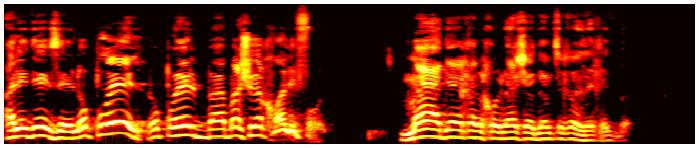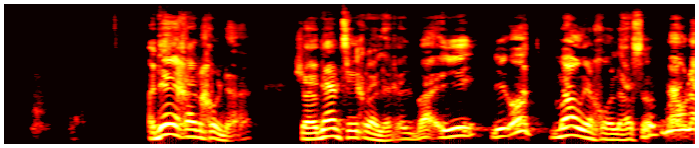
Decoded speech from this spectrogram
על ידי זה לא פועל, לא פועל במה שהוא יכול לפעול. מה הדרך הנכונה שאדם צריך ללכת בה? הדרך הנכונה שהאדם צריך ללכת בה היא לראות מה הוא יכול לעשות, מה הוא לא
